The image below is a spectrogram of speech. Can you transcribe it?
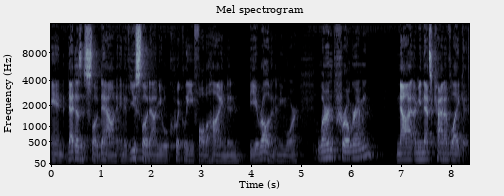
And that doesn't slow down. And if you slow down, you will quickly fall behind and be irrelevant anymore. Learn programming. Not, I mean, that's kind of like,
